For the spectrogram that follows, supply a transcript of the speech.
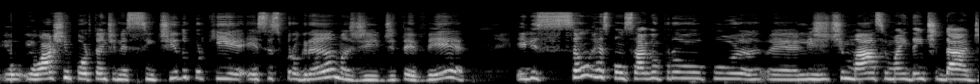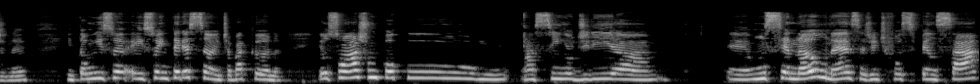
eu, eu acho importante nesse sentido porque esses programas de, de TV eles são responsáveis por, por é, legitimar assim, uma identidade, né? Então isso é, isso é interessante, é bacana. Eu só acho um pouco, assim, eu diria, é, um senão, né? Se a gente fosse pensar,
